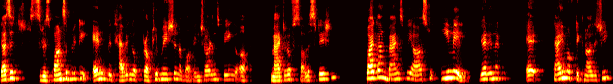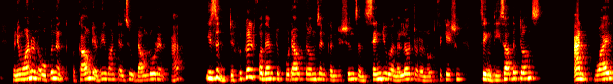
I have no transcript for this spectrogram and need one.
Does its responsibility end with having a proclamation about insurance being a matter of solicitation? Why can't banks be asked to email? We are in a, a time of technology. When you want to open an account, everyone tells you download an app. Is it difficult for them to put out terms and conditions and send you an alert or a notification saying these are the terms? And why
